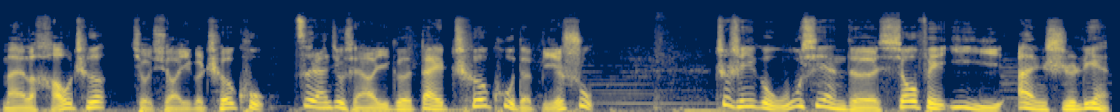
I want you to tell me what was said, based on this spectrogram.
买了豪车，就需要一个车库，自然就想要一个带车库的别墅。这是一个无限的消费意义暗示链，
